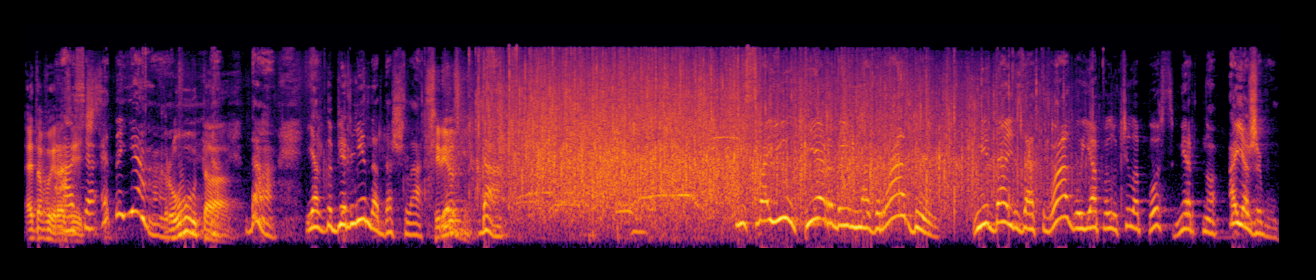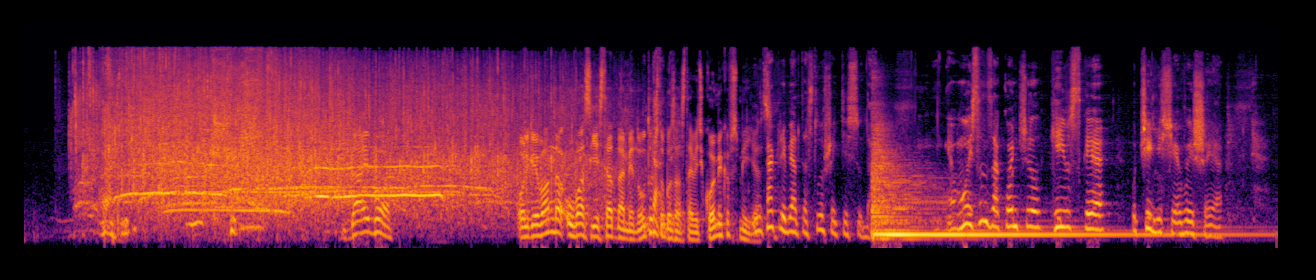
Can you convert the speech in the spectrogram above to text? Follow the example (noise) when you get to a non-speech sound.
Это вы Ася, разведчица. это я. Круто. Да, я до Берлина дошла. Серьезно? Да. Свою первую награду, медаль за отвагу, я получила посмертно. А я живу. Дай бог. Ольга Ивановна, у вас есть одна минута, Да. чтобы заставить комиков Ну смеяться. так, ребята, слушайте сюда. Мой сын закончил Киевское училище высшее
